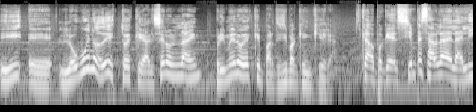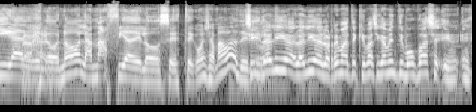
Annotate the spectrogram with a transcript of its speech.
Y eh, lo bueno de esto es que al ser online, primero es que participa quien quiera. Claro, porque siempre se habla de la liga de Claro. los, ¿no? La mafia de los, este, ¿cómo se llamaba? De Sí, los- la liga, la liga de los remates, que básicamente vos vas, en, en-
